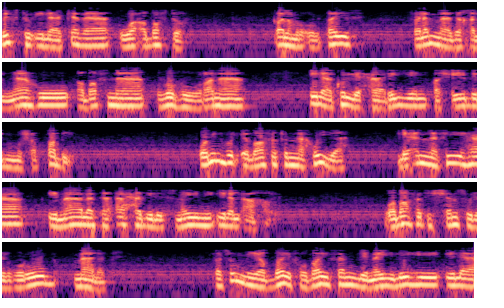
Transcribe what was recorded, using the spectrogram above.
ضفت إلى كذا وأضفته قال امرؤ القيس فلما دخلناه أضفنا ظهورنا إلى كل حاري قشيب مشطب ومنه الإضافة النحوية لأن فيها إمالة أحد الاسمين إلى الآخر. وضافت الشمس للغروب مالت فسمي الضيف ضيفا لميله إلى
